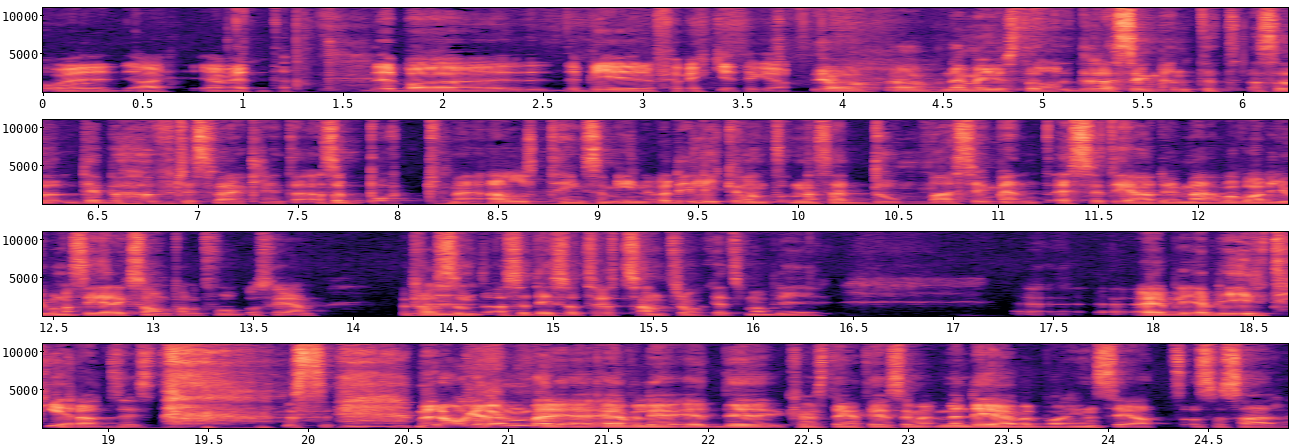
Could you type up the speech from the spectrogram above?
Och, ja, jag vet inte. Det bara. Det blir för mycket tycker jag. Ja, ja nej men just att Ja. det där segmentet, alltså, det behövdes verkligen inte. Alltså bort med allting som in... Och det är likadant med så här domarsegment. SVT hade ju med, vad var det, Jonas Eriksson på något fotbolls-VM. Mm. alltså det är så tröttsamt tråkigt som man blir... eh, Jag blir, jag blir irriterad sist. men Roger Rönnberg är väl det, det kan vi stänga tv men det är väl bara att inse att alltså så här,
